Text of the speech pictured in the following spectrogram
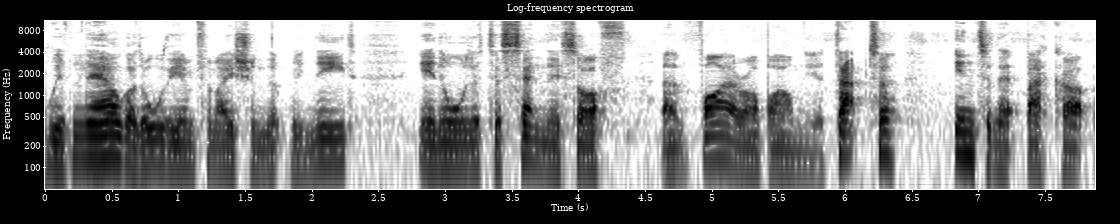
We've now got all the information that we need in order to send this off uh, via our Biomni adapter, internet backup,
